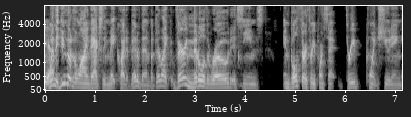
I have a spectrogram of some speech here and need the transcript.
yeah. When they do go to the line, they actually make quite a bit of them, but they're like very middle of the road. It seems in both their three point three point shooting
